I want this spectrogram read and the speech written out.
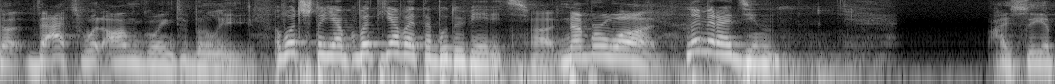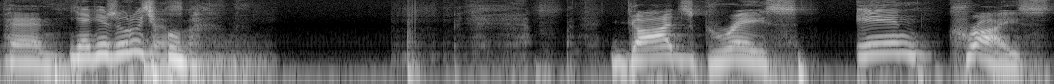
So that's what I'm going to believe. Вот что я, вот я в это буду верить. Uh, number one, Номер один. I see a pen. Я вижу ручку. Yes. God's grace in Christ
